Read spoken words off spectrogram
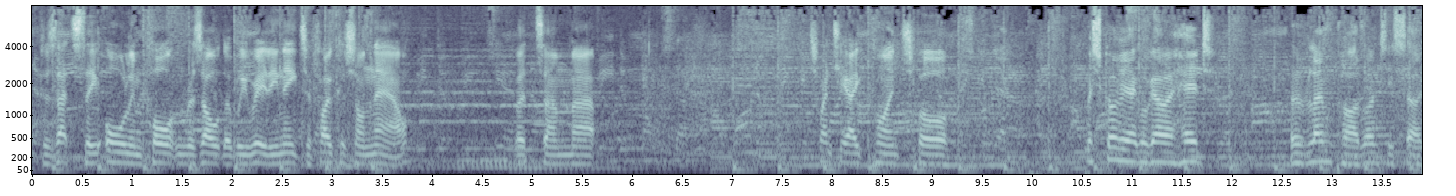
because that's the all-important result that we really need to focus on now. But um, uh, 28 points for Miskowiak will go ahead of Lampart, won't he? So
